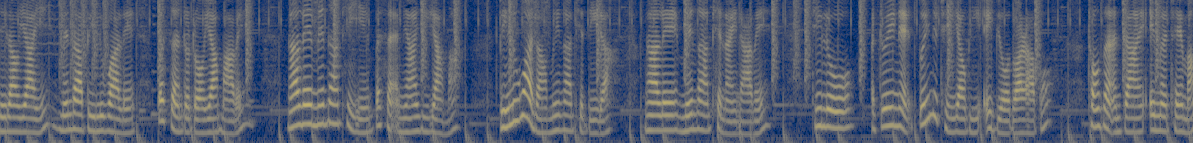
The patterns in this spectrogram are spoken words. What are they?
ဒီလောက်ရရင်မင်းသားဘီလူကလည်းပတ်စံတော်တော်ရမှာပဲငါလည်းမင်းသားဖြစ်ရင်ပတ်စံအများကြီးရမှာဘီလူကတောင်မင်းသားဖြစ်သေးတာငါလည်းမင်းသားဖြစ်နိုင်တာပဲဒီလိုအတွေးနဲ့သွေးနှစ်ထင်ရောက်ပြီးအိပ်ပျော်သွားတာပေါ့ထုံးစံအတိုင်းအိမ်မက်ထဲမှာ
